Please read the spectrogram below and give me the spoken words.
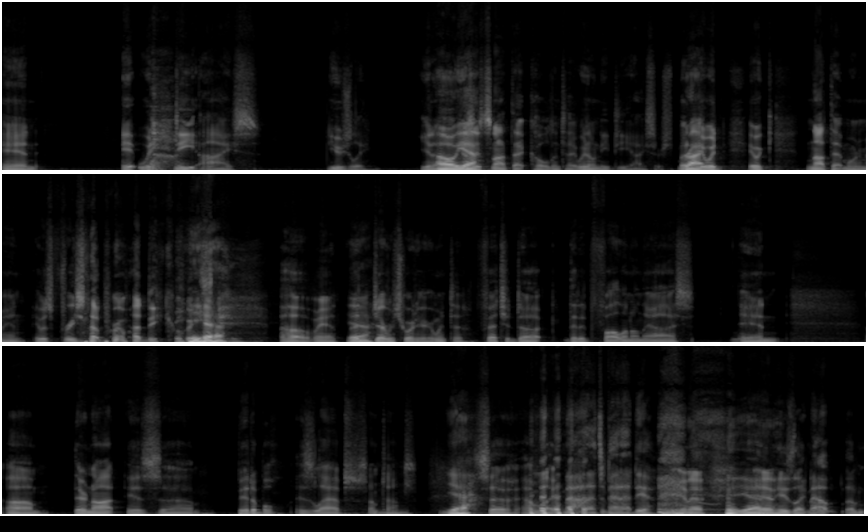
and it would de-ice usually You know, oh yeah. it's not that cold in Texas. We don't need de-icers, but Right. it would it would not that morning, man. It was freezing up around my decoys. Yeah. Oh man, Yeah. that German short hair went to fetch a duck that had fallen on the ice, and um, they're not as um, biddable as labs sometimes. Yeah. So I'm like, nah, that's a bad idea, you know. Yeah. And he's like, no, I'm,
